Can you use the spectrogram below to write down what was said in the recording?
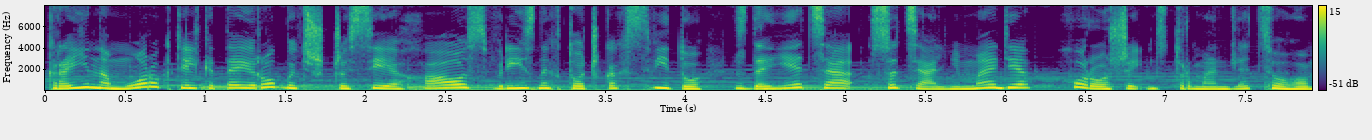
Країна морок тільки те й робить, що сіє хаос в різних точках світу. Здається, соціальні медіа хороший інструмент для цього.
